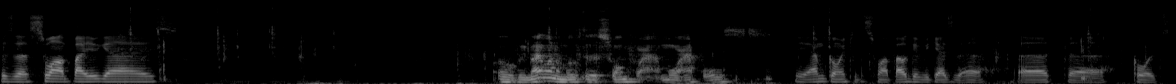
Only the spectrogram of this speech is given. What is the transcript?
There's a swamp by you guys. Oh, we might want to move to the swamp for more apples. Yeah, I'm going to the swamp. I'll give you guys the uh the cords.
